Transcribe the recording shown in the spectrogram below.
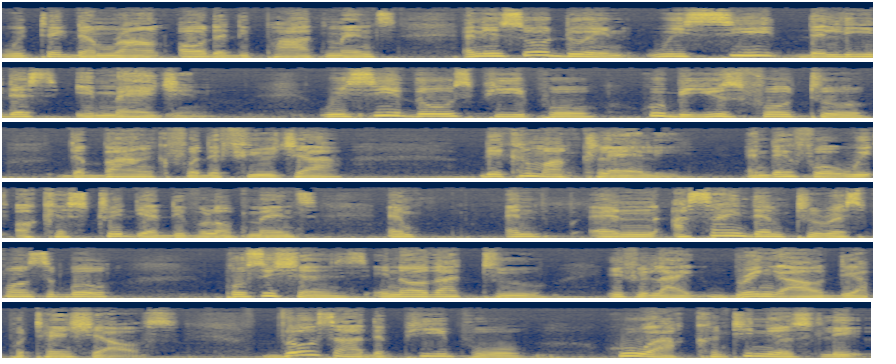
We take them around all the departments, and in so doing, we see the leaders emerging. We see those people who be useful to the bank for the future. They come out clearly, and therefore we orchestrate their development and and and assign them to responsible positions in order to, if you like, bring out their potentials. Those are the people who are continuously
